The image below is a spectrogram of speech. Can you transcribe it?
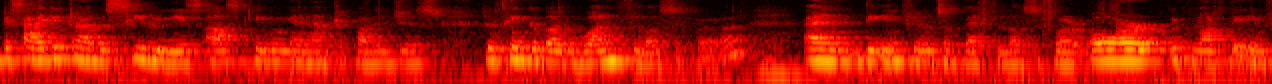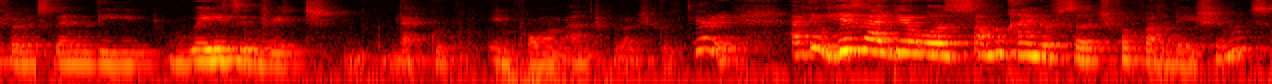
decided to have a series asking an anthropologist to think about one philosopher and the influence of that philosopher, or if not the influence, then the ways in which that could inform anthropological theory. I think his idea was some kind of search for foundations.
